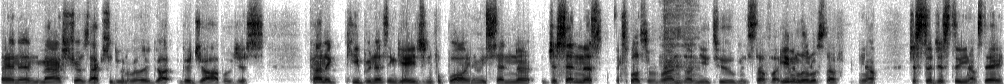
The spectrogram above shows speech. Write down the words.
and then Mastro's actually doing a really go- good job of just kind of keeping us engaged in football. You know, he's sending uh, just sending us explosive runs on YouTube and stuff like even little stuff. You know, just to just to you know stay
